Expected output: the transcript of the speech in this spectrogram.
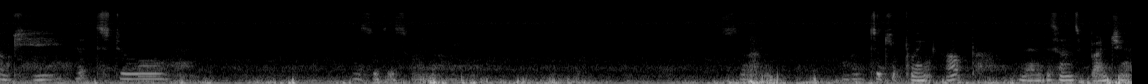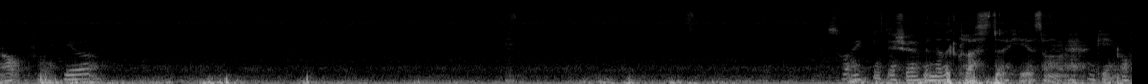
okay let's do this one now. So I want to keep going up and then this one's branching out from here. So I think I should have another cluster here somewhere okay of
